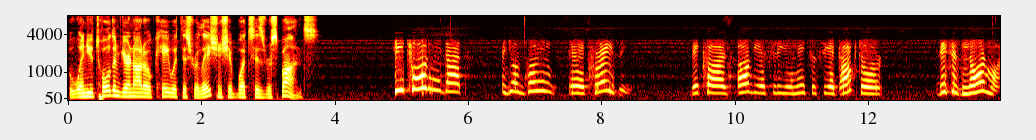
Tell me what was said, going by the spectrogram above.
when you told him you're not okay with this relationship, what's his response? He told me that you're going uh, crazy because obviously you need to see a doctor. This is normal.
